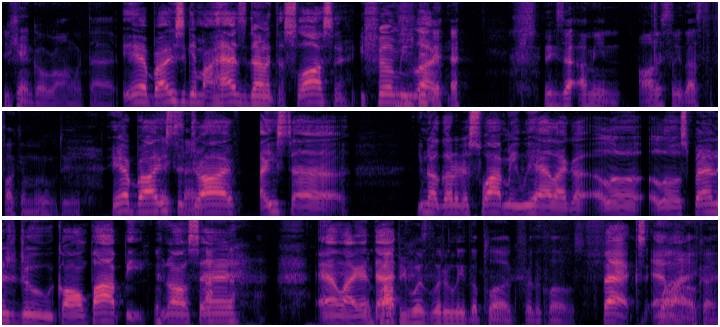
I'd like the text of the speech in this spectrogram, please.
You can't go wrong with that. yeah, bro, I used to get my hats done at the Slauson. You feel me? Like, Exactly. I mean, honestly, that's the fucking move, dude. Yeah, bro. I Makes used to sense. drive. I used to uh, you know, go to the swap meet. We had like a, a little a little Spanish dude. We call him Poppy. You know what I'm saying? and like at And that Poppy was literally the plug for the clothes. facts and wow. like okay.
